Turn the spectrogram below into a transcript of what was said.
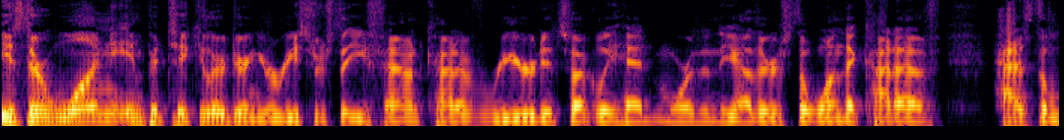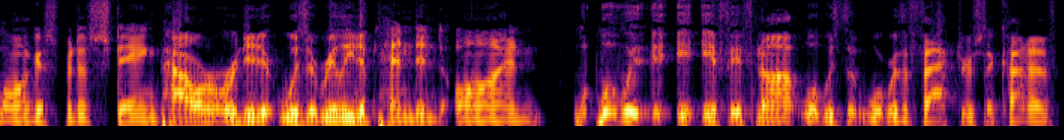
Is there one in particular during your research that you found kind of reared its ugly head more than the others? The one that kind of has the longest bit of staying power, or did it was it really dependent on what, what if if not what was the what were the factors that kind of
